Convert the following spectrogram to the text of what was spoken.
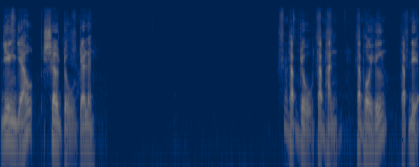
viên giáo sơ trụ trở lên. Thập trụ, thập hạnh thập hồi hướng, thập địa.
